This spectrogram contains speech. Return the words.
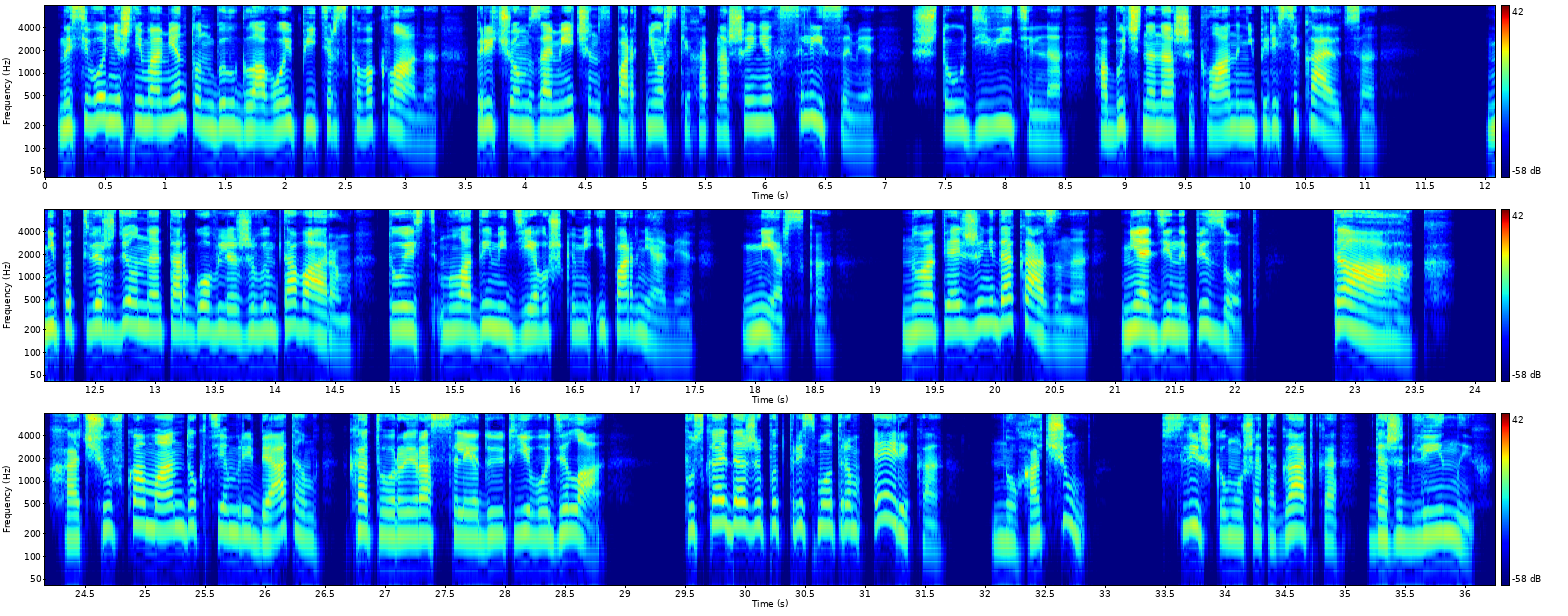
На сегодняшний момент он был главой питерского клана, причем замечен в партнерских отношениях с лисами, что удивительно, обычно наши кланы не пересекаются. Неподтвержденная торговля живым товаром, то есть молодыми девушками и парнями. Мерзко. Но опять же не доказано, ни один эпизод. Так, хочу в команду к тем ребятам, которые расследуют его дела. Пускай даже под присмотром Эрика, но хочу. Слишком уж это гадко даже для иных.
